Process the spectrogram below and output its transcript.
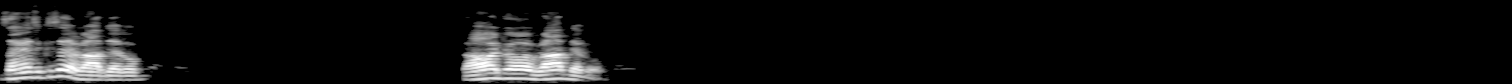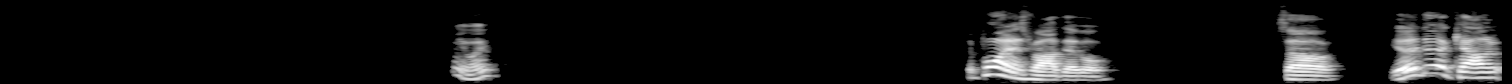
Something to consider, Rob Dibble. Rob Dibble. Anyway. The point is, Rob Dibble. So you're do a counter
